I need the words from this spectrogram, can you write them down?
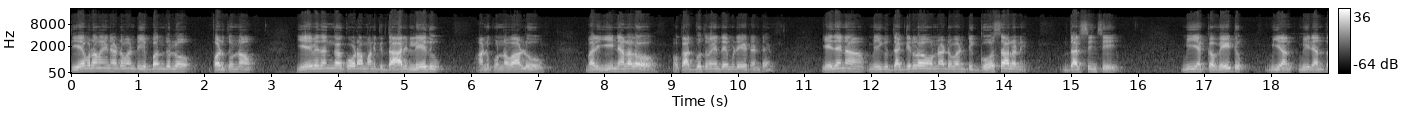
తీవ్రమైనటువంటి ఇబ్బందుల్లో పడుతున్నాం. ఏ విధంగా కూడా మనకి దారి లేదు అనుకున్న వాళ్ళు మరి ఈ నెలలో ఒక అద్భుతమైన రెమెడీ ఏంటంటే ఏదైనా మీకు దగ్గరలో ఉన్నటువంటి గోశాలని దర్శించి మీ యొక్క వెయిట్ మీ మీరెంత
